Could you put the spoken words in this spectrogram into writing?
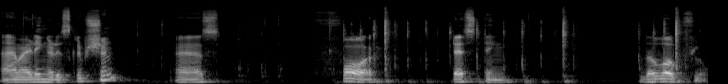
I'm adding a description as for testing the workflow.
